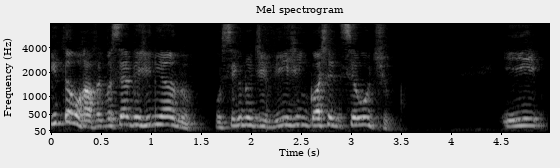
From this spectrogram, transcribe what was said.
Então, Rafa, você é virginiano. O signo de virgem gosta de ser útil. E,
